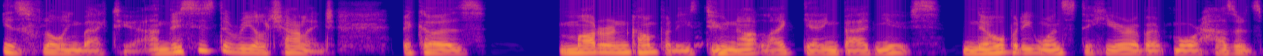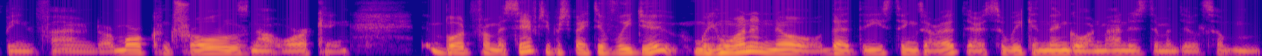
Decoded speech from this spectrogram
is flowing back to you. And this is the real challenge because modern companies do not like getting bad news. Nobody wants to hear about more hazards being found or more controls not working. But from a safety perspective, we do. We want to know that these things are out there so we can then go and manage them and do something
